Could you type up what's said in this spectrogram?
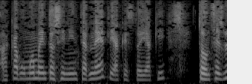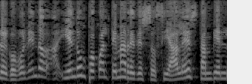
acabo un momento sin internet, ya que estoy aquí. Entonces, luego, volviendo, yendo un poco al tema redes sociales, también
